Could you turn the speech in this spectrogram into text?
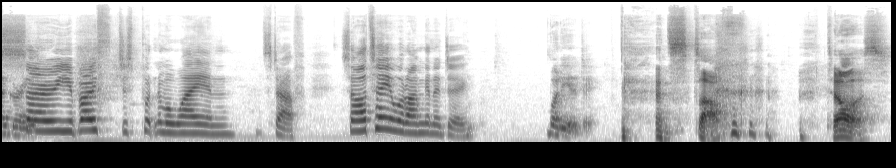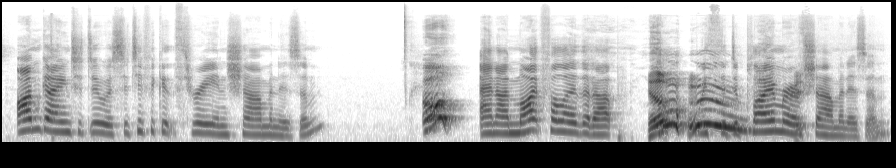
Agreed. So you're both just putting them away and stuff. So I'll tell you what I'm going to do. what are you gonna do? and stuff. Tell us. I'm going to do a certificate three in shamanism, Oh, and I might follow that up with With the diploma of shamanism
